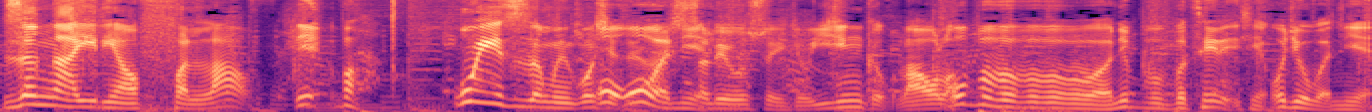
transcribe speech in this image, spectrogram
人啊，一定要服老。你不？我一直认为我现在十六岁就已经够老了。我不不不不不不，你不不扯那些，我就问你，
